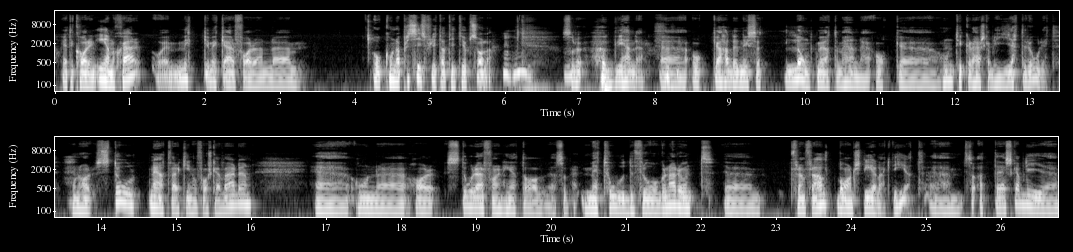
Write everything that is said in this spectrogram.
Hon heter Karin Enskär och är mycket, mycket erfaren. Ehm, och hon har precis flyttat hit till Uppsala. Mm -hmm. Så då högg vi henne. Eh, och jag hade nyss ett långt möte med henne och eh, hon tycker det här ska bli jätteroligt. Hon har stort nätverk inom forskarvärlden. Eh, hon eh, har stor erfarenhet av alltså, metodfrågorna runt eh, framförallt barns delaktighet. Eh, så att det ska bli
